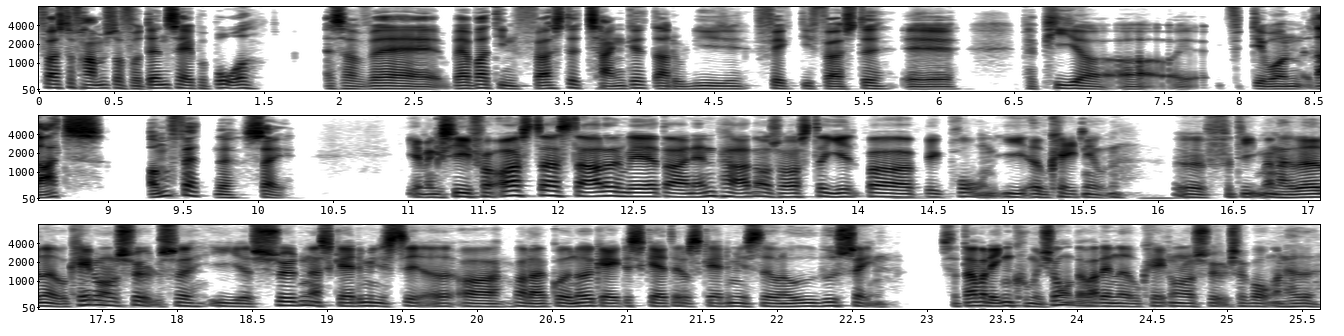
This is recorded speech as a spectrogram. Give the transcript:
først og fremmest at få den sag på bordet? Altså, hvad, hvad var din første tanke, da du lige fik de første øh, papirer? Og, og, øh, det var en ret omfattende sag. Ja, man kan sige, for os, der starter det med, at der er en anden partner hos os, der hjælper Bæk Broen i advokatnævnet. Øh, fordi man har lavet en advokatundersøgelse i øh, 17 af Skatteministeriet, og hvor der er gået noget galt i Skat eller Skatteministeriet under udbudssagen. Så der var det ikke en kommission, der var det en advokatundersøgelse, hvor man havde,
